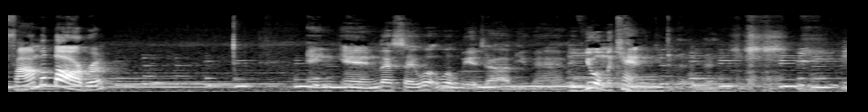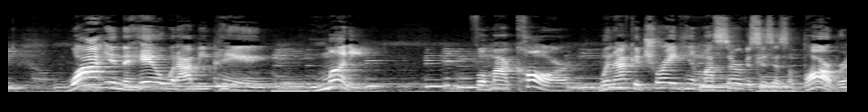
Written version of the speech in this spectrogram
if I'm a barber, and, and let's say what what a job you have? You're a mechanic. Why in the hell would I be paying money for my car when I could trade him my services as a barber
